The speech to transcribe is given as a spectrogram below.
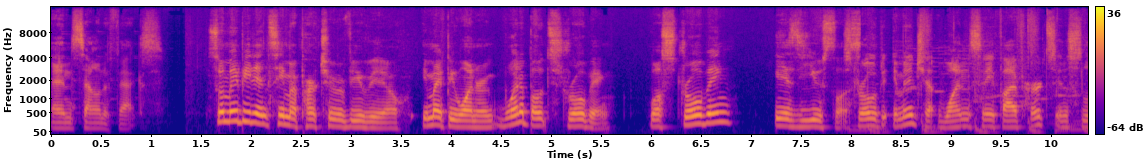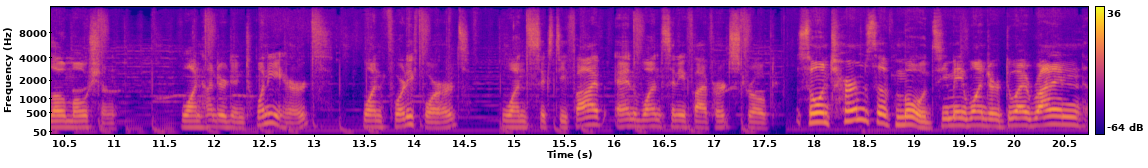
and sound effects. So maybe you didn't see my part two review video. You might be wondering, what about strobing? Well, strobing is useless. Strobed image at 175 hertz in slow motion, 120 hertz, 144 hertz, 165 and 175 hertz strobed. So in terms of modes, you may wonder, do I run in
